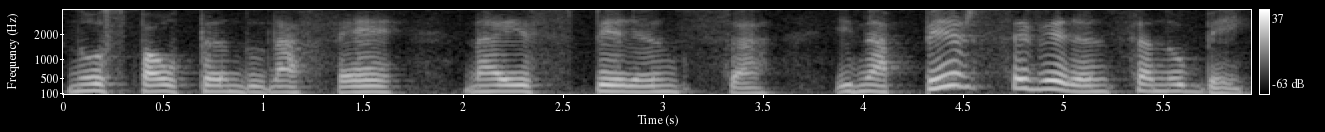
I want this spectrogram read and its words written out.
nos pautando na fé, na esperança e na perseverança no bem.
